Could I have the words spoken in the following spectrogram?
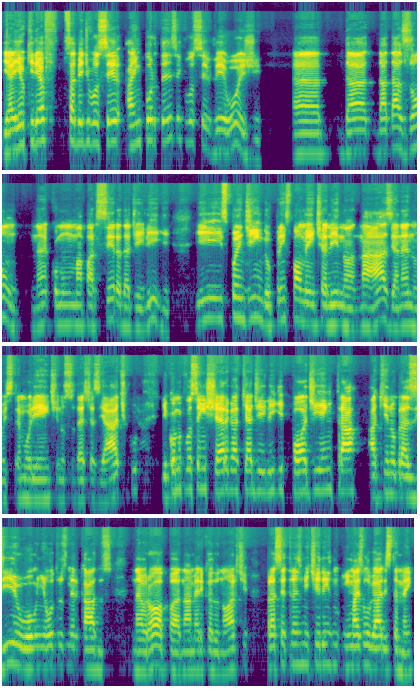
E aí eu queria saber de você a importância que você vê hoje uh, da, da Dazon, né, como uma parceira da J-League e expandindo principalmente ali no, na Ásia, né, no Extremo Oriente, no Sudeste Asiático, e como que você enxerga que a J-League pode entrar aqui no Brasil ou em outros mercados na Europa, na América do Norte, para ser transmitida em, em, mais lugares também.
